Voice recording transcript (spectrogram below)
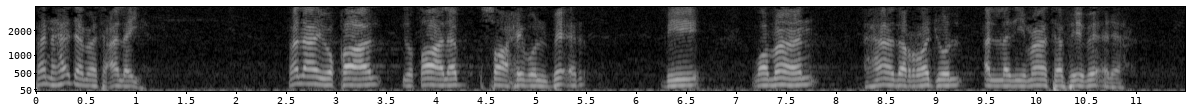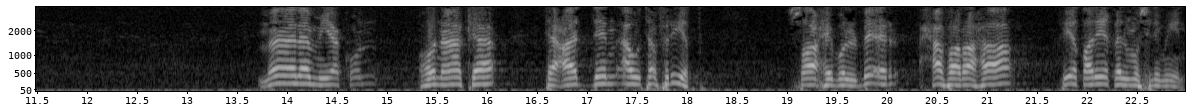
فانهدمت عليه. فلا يقال يطالب صاحب البئر بضمان هذا الرجل الذي مات في بئره. ما لم يكن هناك تعد أو تفريط. صاحب البئر حفرها في طريق المسلمين.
